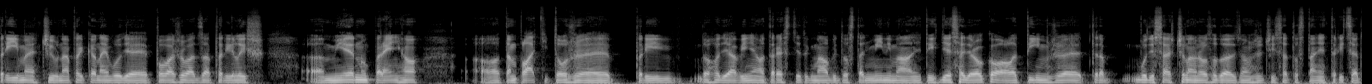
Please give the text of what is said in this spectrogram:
príjme, či ju napríklad nebude považovať za príliš e, miernu preňho. E, tam platí to, že pri dohode a vine o treste, tak mal by dostať minimálne tých 10 rokov, ale tým, že teda bude sa ešte len rozhodovať o tom, že či sa to stane 30.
